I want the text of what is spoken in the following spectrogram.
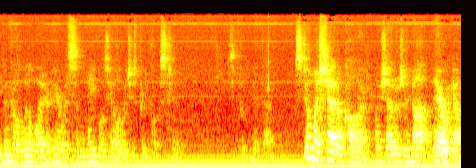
even go a little lighter here with some Naples yellow, which is pretty close to. See if we can get that. Still my shadow color. My shadows are not, there we go.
